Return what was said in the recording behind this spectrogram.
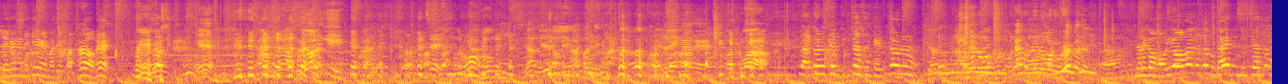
Kan gitu nah. Jadi kalau mau yo kan kita kan.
